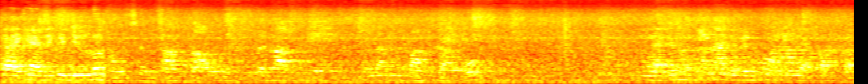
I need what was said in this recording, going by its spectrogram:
ใกล้แค่นี้ก็ยืนแล้วแหละเมื่อกี้น่าจะเป็นพวกนี้แหละปลาเก๋า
